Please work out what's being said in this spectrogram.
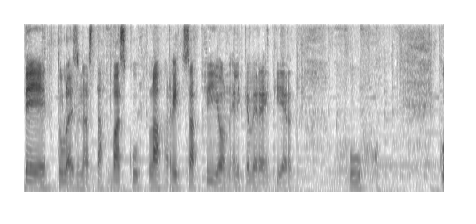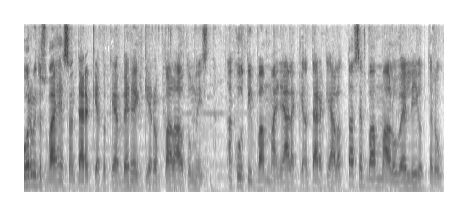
B tulee sanasta vaskularisation, eli verenkierto. Huh. Kuormitusvaiheessa on tärkeää tukea verenkierron palautumista. Akuutin vamman jälkeen on tärkeää aloittaa sen vamma-alueen liikuttelu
